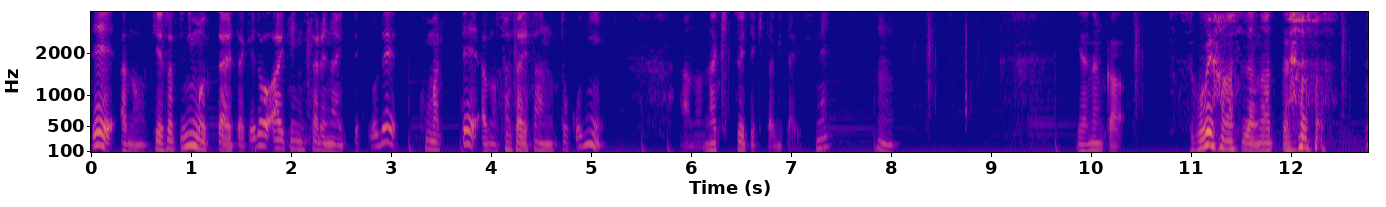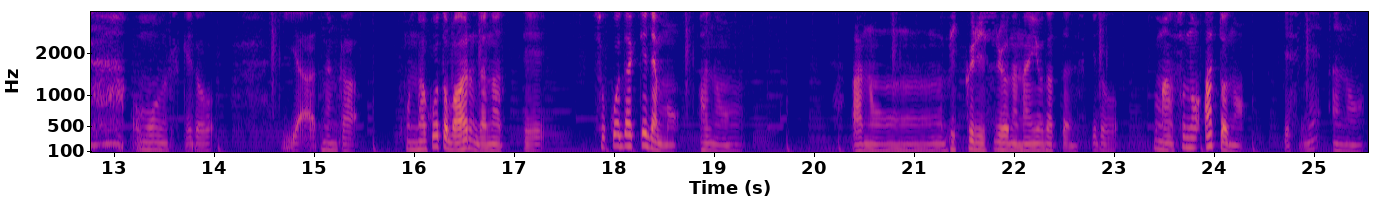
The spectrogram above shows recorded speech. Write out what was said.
で、あの、警察にも訴えたけど、相手にされないってことで、困って、あの、サザエさんのとこに、あの、泣きついてきたみたいですね。うん。いや、なんか、すごい話だなって 思うんですけど、いや、なんか、こんなこともあるんだなって、そこだけでも、あの、あのー、びっくりするような内容だったんですけど、まあ、その後のですね、あの、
